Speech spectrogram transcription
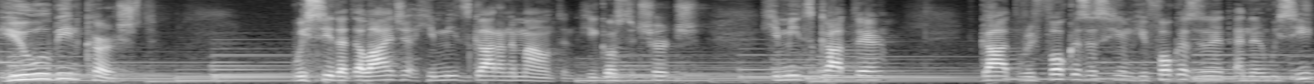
You will be encouraged. We see that Elijah, he meets God on a mountain. He goes to church. He meets God there. God refocuses him. He focuses on it. And then we see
